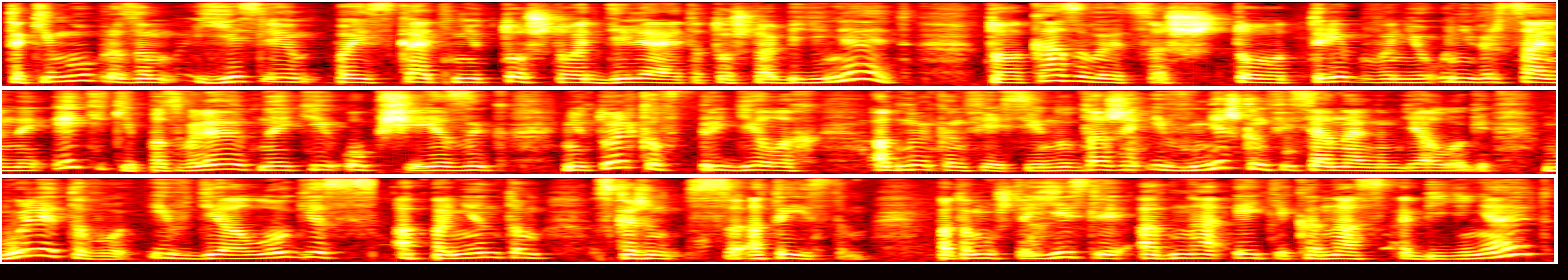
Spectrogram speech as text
Таким образом, если поискать не то, что отделяет, а то, что объединяет, то оказывается, что требования универсальной этики позволяют найти общий язык не только в пределах одной конфессии, но даже и в межконфессиональном диалоге. Более того, и в диалоге с оппонентом, скажем, с атеистом. Потому что если одна этика нас объединяет,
